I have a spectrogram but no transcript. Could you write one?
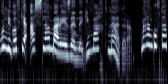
اون می‌گفت که اصلا برای زندگیم وقت ندارم. منم گفتم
